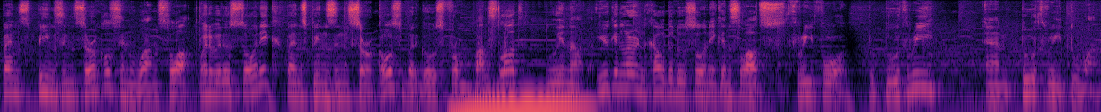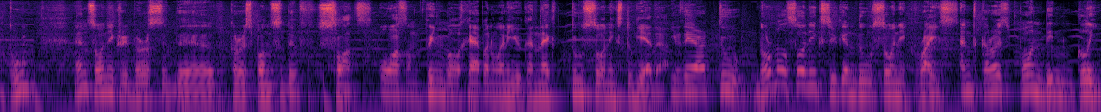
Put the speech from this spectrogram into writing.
pen spins in circles in one slot. When we do Sonic, pen spins in circles, but goes from one slot You can learn how to do Sonic in slots 3-4 to 2-3 and 2-3 to 1-2 and Sonic reverses the corresponding slots. Awesome thing will happen when you connect two Sonics together. If there are two normal Sonics, you can do Sonic Rise, and correspondingly,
